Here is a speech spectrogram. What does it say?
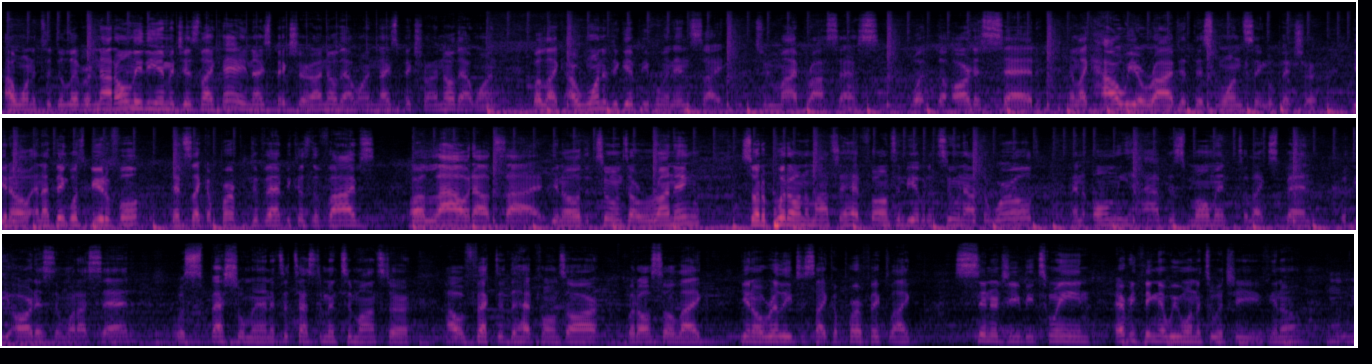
I wanted to deliver not only the images like, hey, nice picture, I know that one, nice picture, I know that one, but like I wanted to give people an insight to my process, what the artist said, and like how we arrived at this one single picture. You know, and I think what's beautiful, it's like a perfect event because the vibes are loud outside. You know, the tunes are running. So to put on the monster headphones and be able to tune out the world and only have this moment to like spend with the artist and what I said was special, man. It's a testament to Monster, how effective the headphones are, but also like, you know, really just like a perfect like synergy between everything that we wanted to achieve, you know?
